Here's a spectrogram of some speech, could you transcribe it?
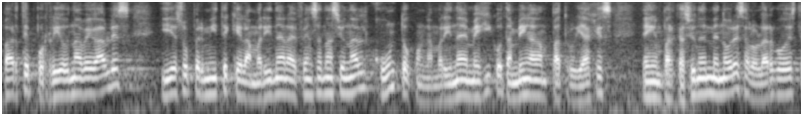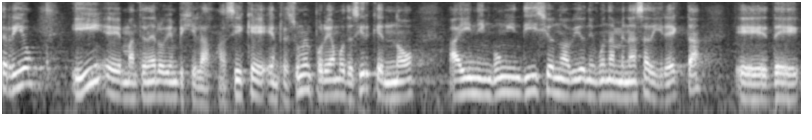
parte por ríos navegables y eso permite que la Marina de la Defensa Nacional junto con la Marina de México también hagan patrullajes en embarcaciones menores a lo largo de este río y eh, mantenerlo bien vigilado. Así que en resumen podríamos decir que no hay ningún indicio, no ha habido ninguna amenaza directa eh, de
